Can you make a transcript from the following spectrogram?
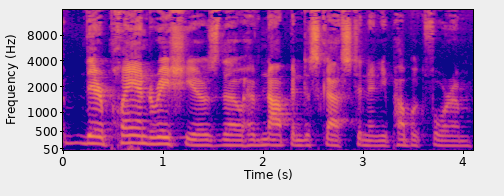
Their planned ratios, though, have not been discussed in any public forum.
